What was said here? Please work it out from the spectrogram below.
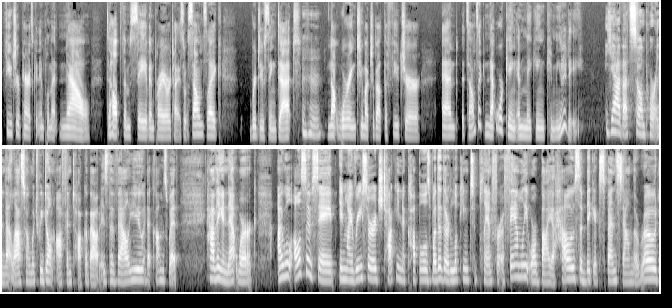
future parents can implement now to help them save and prioritize? So, it sounds like reducing debt, mm-hmm. not worrying too much about the future, and it sounds like networking and making community. Yeah, that's so important. That last one, which we don't often talk about, is the value that comes with having a network. I will also say in my research, talking to couples, whether they're looking to plan for a family or buy a house, a big expense down the road,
